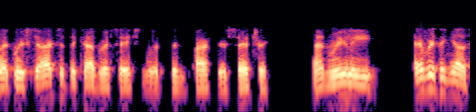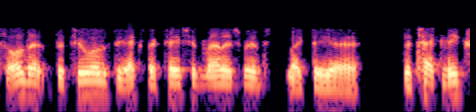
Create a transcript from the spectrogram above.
like we started the conversation with the partner centric, and really everything else, all the the tools, the expectation management, like the uh, the techniques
